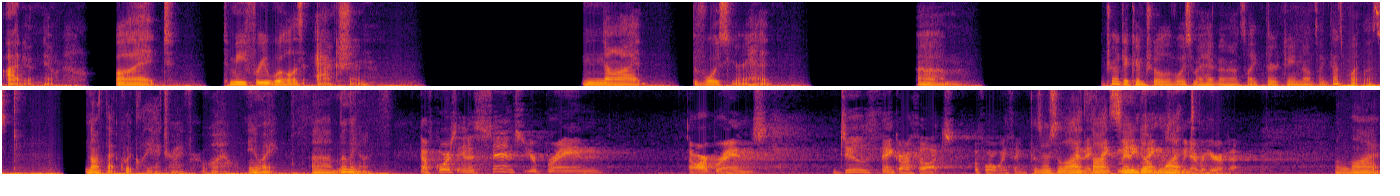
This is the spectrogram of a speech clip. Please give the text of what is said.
I don't know. But to me, free will is action, not the voice in your head. Um, I tried to control the voice in my head when I was like 13. I was like, that's pointless. Not that quickly. I tried for a while. Anyway, uh, moving on. Now, of course, in a sense, your brain, our brains, do think our thoughts before we think them. Because there's a lot and of thoughts many you don't want. that we never hear about. A lot.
